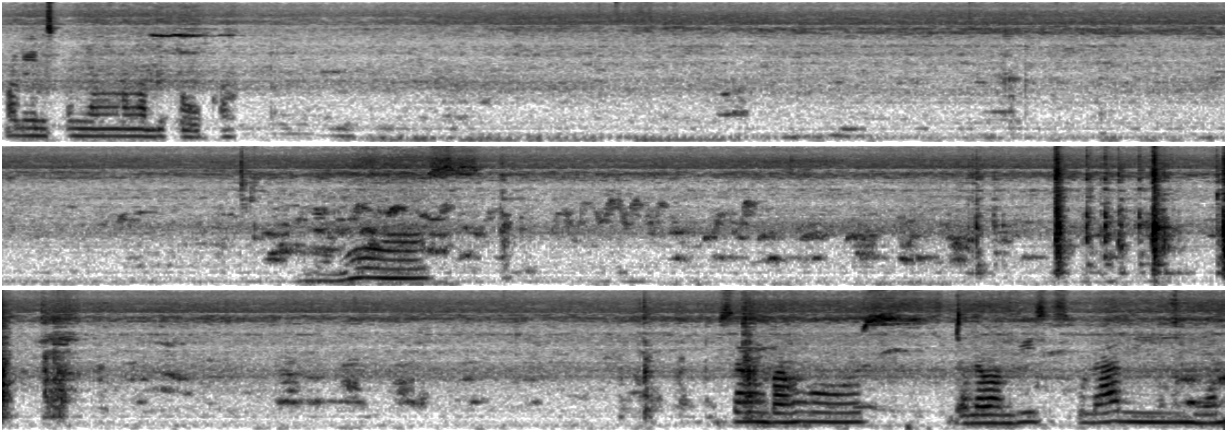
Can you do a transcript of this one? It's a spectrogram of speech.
malinis po niyang mga bitoka. Bangos. Isang bangus, dalawang bisis ulamin. Yan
